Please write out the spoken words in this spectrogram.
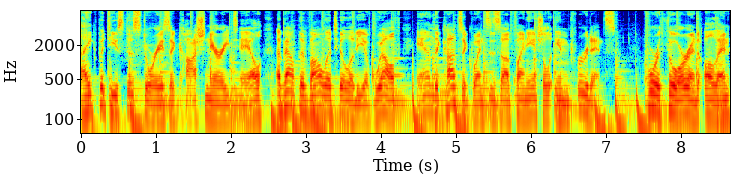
Eike Batista's story is a cautionary tale about the volatility of wealth and the consequences of financial imprudence. For Thor and Olin,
